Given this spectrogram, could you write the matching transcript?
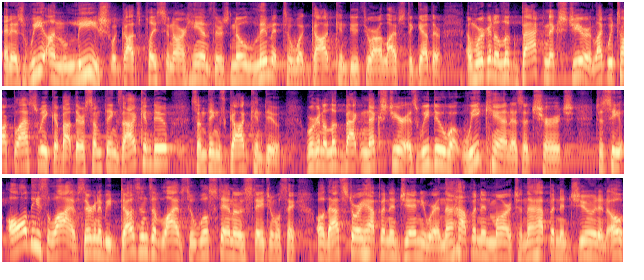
And as we unleash what God's placed in our hands, there's no limit to what God can do through our lives together. And we're going to look back next year, like we talked last week about there are some things I can do, some things God can do. We're going to look back next year as we do what we can as a church to see all these lives. There are going to be dozens of lives that we'll stand on a stage and we'll say, oh, that story happened in January, and that happened in March, and that happened in June, and oh,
